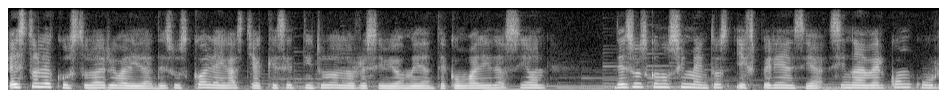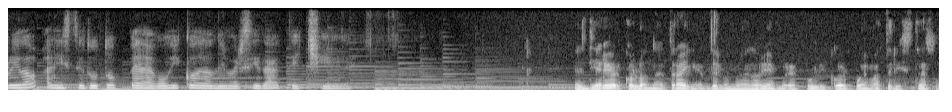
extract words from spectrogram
Esto le costó la rivalidad de sus colegas ya que ese título lo recibió mediante convalidación de sus conocimientos y experiencia sin haber concurrido al Instituto Pedagógico de la Universidad de Chile. El diario El Colono de Traigen del 1 de noviembre publicó el poema Tristeza.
